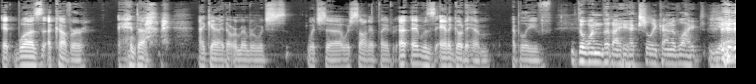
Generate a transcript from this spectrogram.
it was a cover, and uh, again, I don't remember which which uh, which song I played. Uh, It was "Anna Go to Him," I believe. the one that I actually kind of liked. Yeah,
